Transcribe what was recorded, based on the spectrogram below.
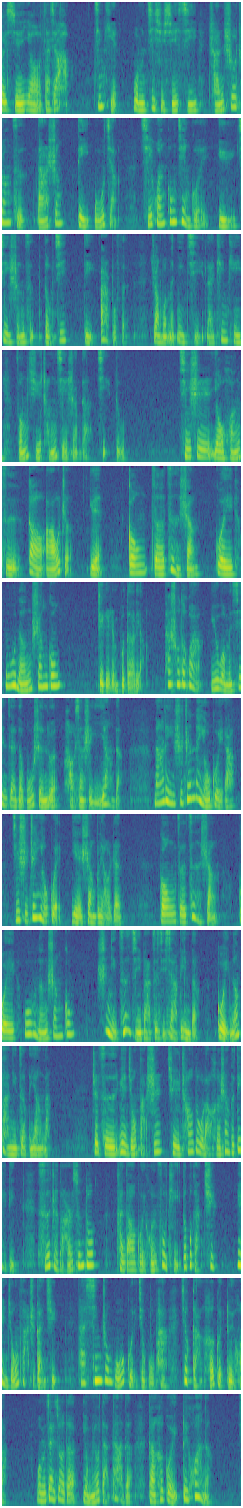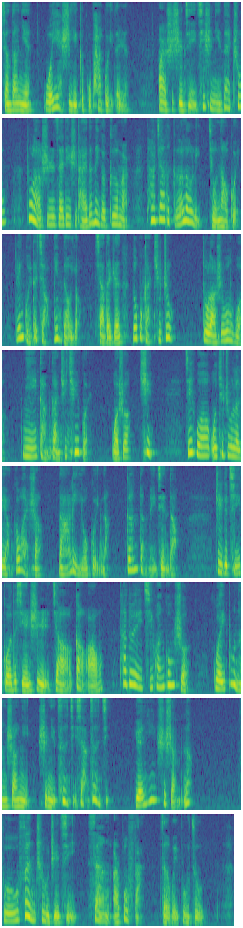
各位学友，大家好！今天我们继续学习《传说庄子达生》第五讲“齐桓公见鬼与季绳子斗鸡”第二部分，让我们一起来听听冯学成先生的解读。其是有皇子告敖者曰：“公则自伤，鬼乌能伤公。”这个人不得了，他说的话。与我们现在的无神论好像是一样的，哪里是真的有鬼啊？即使真有鬼，也伤不了人。公则自伤，鬼无能伤公，是你自己把自己吓病的，鬼能把你怎么样呢？这次愿炯法师去超度老和尚的弟弟，死者的儿孙多，看到鬼魂附体都不敢去，愿炯法师敢去，他心中无鬼就不怕，就敢和鬼对话。我们在座的有没有胆大的敢和鬼对话呢？想当年，我也是一个不怕鬼的人。二十世纪七十年代初，杜老师在电视台的那个哥们儿，他家的阁楼里就闹鬼，连鬼的脚印都有，吓得人都不敢去住。杜老师问我：“你敢不敢去驱鬼？”我说：“去。”结果我去住了两个晚上，哪里有鬼呢？根本没见到。这个齐国的贤士叫告敖，他对齐桓公说：“鬼不能伤你，是你自己吓自己。原因是什么呢？夫愤触之气散而不返，则为不足。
